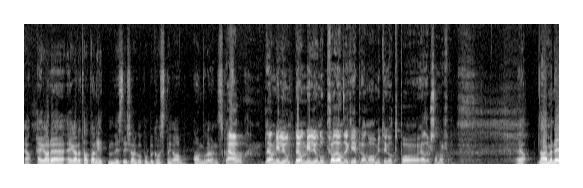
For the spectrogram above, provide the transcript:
ja, jeg hadde, jeg hadde, tatt den hiten hvis det ikke hadde gått på bekostning av andre ønsker. Ja, for, det, er en million, det er en million opp fra de andre keeperne, og mye godt på Ederson i hvert fall. Ja. Nei, men det,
